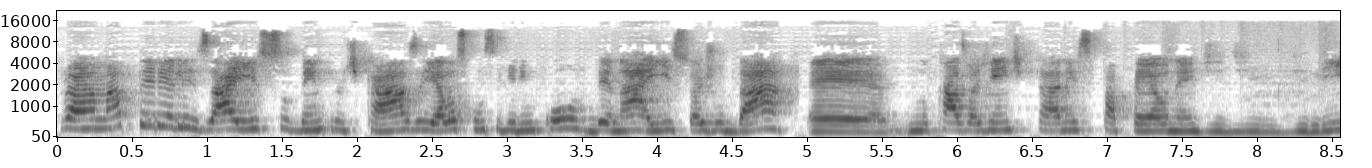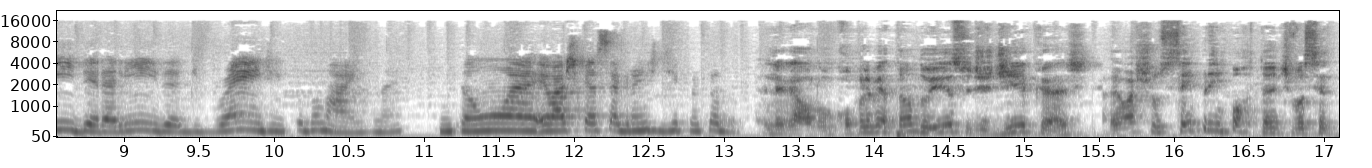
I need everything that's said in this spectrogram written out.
para materializar isso dentro de casa e elas conseguirem coordenar isso, ajudar, é, no caso a gente que está nesse papel né, de, de, de líder ali, de branding e tudo mais, né? Então, é, eu acho que essa é a grande dica que eu dou. Legal, Lu. Complementando isso de dicas, eu acho sempre importante você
